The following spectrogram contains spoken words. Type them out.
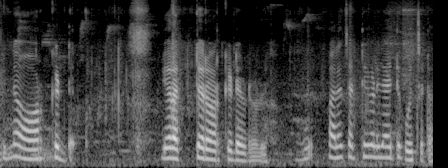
പിന്നെ ഓർക്കിഡ്. ഈ ഒരൊറ്റ ഒരു ഓർക്കിഡ് ഇവിടെ ഉള്ളൂ പല ചട്ടികളിലായിട്ട് കുഴിച്ചിട്ടോ?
